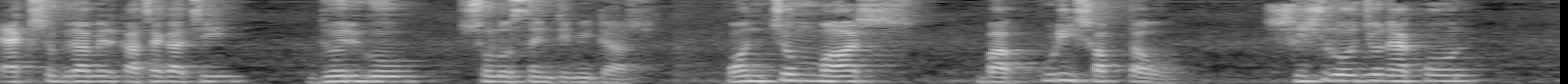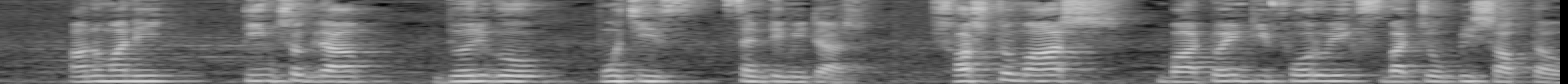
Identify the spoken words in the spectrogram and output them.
একশো গ্রামের কাছাকাছি, দৈর্ঘ্য ষোলো সেন্টিমিটার। পঞ্চম মাস বা কুড়ি সপ্তাহ। শিশুর ওজন এখন আনুমানিক তিনশো গ্রাম দৈর্ঘ্য পঁচিশ সেন্টিমিটার। ষষ্ঠ মাস বা টোয়েন্টি ফোর উইকস বা চব্বিশ সপ্তাহ।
